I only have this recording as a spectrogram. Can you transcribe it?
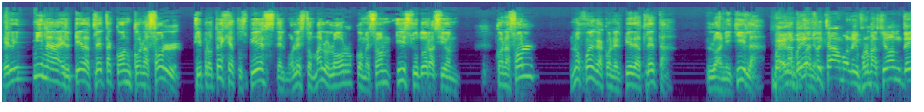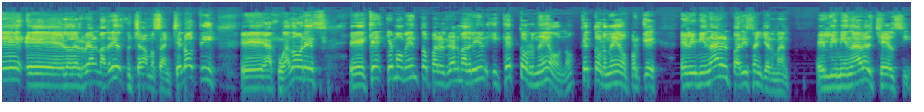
Elimina el pie de atleta con Conazol y protege a tus pies del molesto mal olor, comezón y sudoración. Conazol no juega con el pie de atleta, lo aniquila. Bueno, pues ya escuchábamos la información de eh, lo del Real Madrid, escuchábamos a Ancelotti, eh, a jugadores. Eh, ¿qué, ¿Qué momento para el Real Madrid y qué torneo, ¿no? ¿Qué torneo? Porque eliminar al Paris Saint Germain, eliminar al Chelsea,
